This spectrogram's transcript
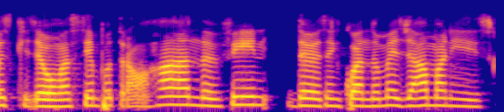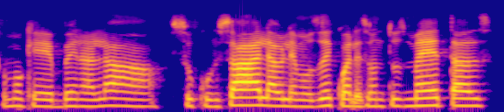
pues que llevo más tiempo trabajando, en fin, de vez en cuando me llaman y es como que ven a la sucursal, hablemos de cuáles son tus metas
